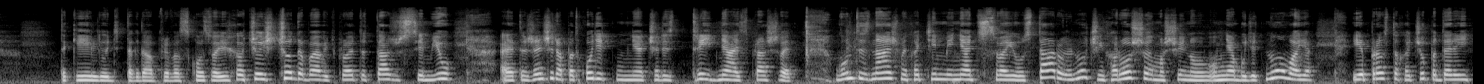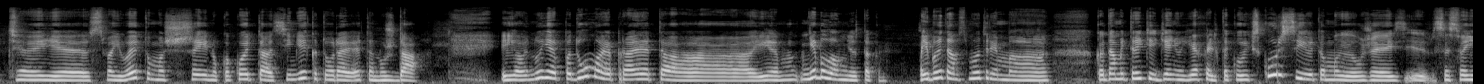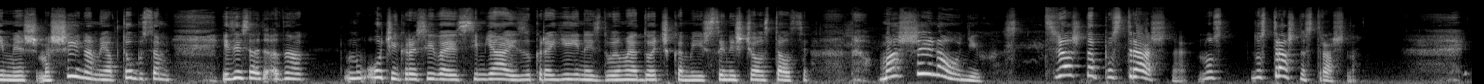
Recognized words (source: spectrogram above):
такие люди тогда превосходство. И хочу еще добавить про эту та же семью. Эта женщина подходит мне через три дня и спрашивает, Гун, ты знаешь, мы хотим менять свою старую, ну, очень хорошую машину, у меня будет новая, и я просто хочу подарить э, свою эту машину какой-то семье, которая это нужда. И ну, я подумаю про это, и не было у меня так и мы там смотрим, э, когда мы третий день уехали в такую экскурсию, это мы уже со своими машинами, автобусами. И здесь одна ну, очень красивая семья из Украины, с двумя дочками, и сын еще остался. Машина у них страшно пострашная. Ну, ну страшно-страшно.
